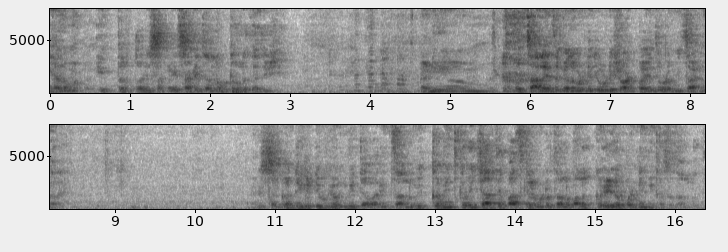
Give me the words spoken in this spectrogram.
याला म्हण- एकतर तरी सकाळी साडेचारला उठवलं त्या दिवशी. आणि मग चालायचं. मला म्हटलं जेवढे शॉर्ट पाहिजे तेवढं मी चालणार आहे. आणि सगळं निगेटिव्ह घेऊन मी त्या वारीत चाललो. मी कमीत कमी चार ते पाच किलोमीटर चालू मला कळलं पण नाही मी कसं चाललो ते.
